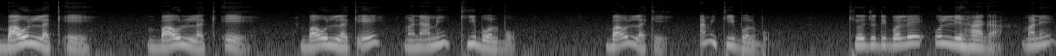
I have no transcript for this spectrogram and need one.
বাউল্লাক এ বাউল্লাক এ বাউল্লাক এ মানে আমি কি বলব? বাউল্লাক এ, আমি কি বলব? কেউ যদি বলে, উল্লি হাগা মানে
